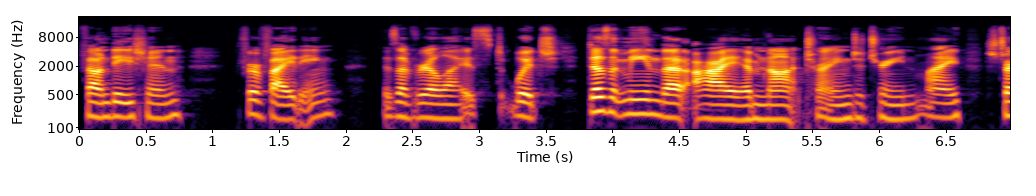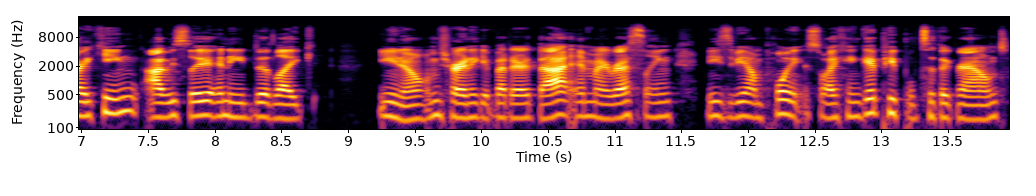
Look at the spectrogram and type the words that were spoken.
foundation for fighting, as I've realized, which doesn't mean that I am not trying to train my striking. Obviously, I need to like you know, I'm trying to get better at that and my wrestling needs to be on point so I can get people to the ground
